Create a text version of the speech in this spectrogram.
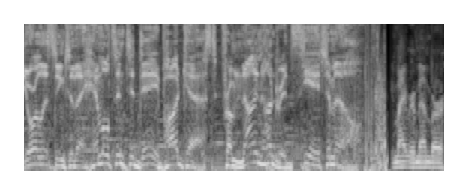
You're listening to the Hamilton Today podcast from 900 CHML. You might remember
